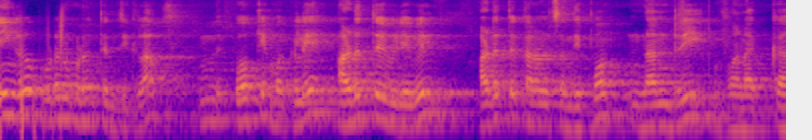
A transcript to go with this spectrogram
நீங்களும் உடனுக்குடன் தெரிஞ்சுக்கலாம். இந்த ஓகே மக்களே அடுத்த வீடியோவில் அடுத்த கனல் சந்திப்போம். நன்றி வணக்கம்.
